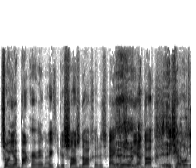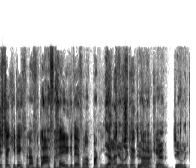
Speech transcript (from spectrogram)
Sonja Bakker en had je de SAS-dag, hè, de schijf van Eh, Sonja dag. ik Is nooit het- eens dat je denkt van nou vandaag vergeet ik het even, dan pak ik Ja, wel even een tuurlijk, stuk tuurlijk, taak. Ja. tuurlijk.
